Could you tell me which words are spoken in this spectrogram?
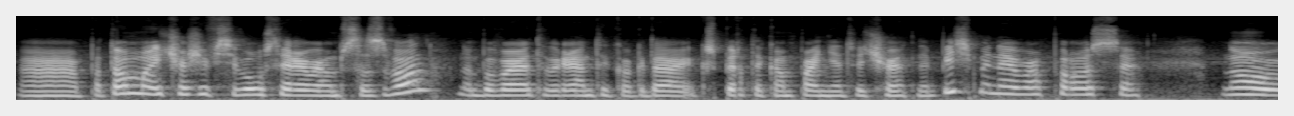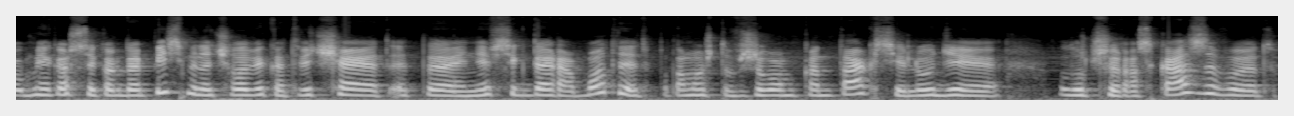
А, Потом мы чаще всего устраиваем созвон, но бывают варианты, когда эксперты компании отвечают на письменные вопросы. Но мне кажется, когда письменно человек отвечает, это не всегда работает, потому что в живом контакте люди лучше рассказывают,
